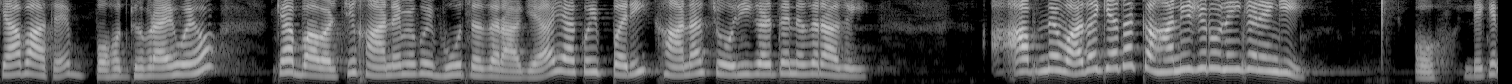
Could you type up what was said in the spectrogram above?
کیا بات ہے؟ بہت گھبرائے ہوئے ہو؟ کیا باورچی خانے میں کوئی بھوت نظر آ گیا یا کوئی پری کھانا چوری کرتے نظر آ گئی؟ آپ نے وعدہ کیا تھا؟ کہانی شروع نہیں کریں گی۔ اوہ، لیکن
